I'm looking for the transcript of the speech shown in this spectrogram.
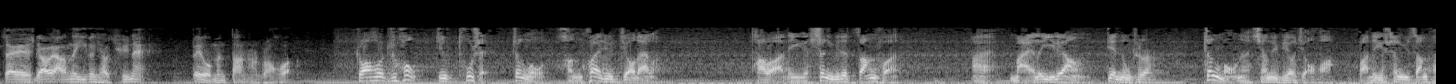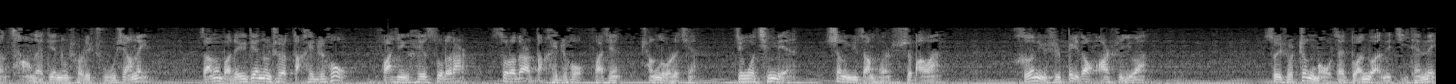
在辽阳的一个小区内，被我们当场抓获。抓获之后，经突审，郑某很快就交代了，他把那个剩余的赃款，哎，买了一辆电动车。郑某呢，相对比较狡猾，把这个剩余赃款藏在电动车的储物箱内。咱们把这个电动车打开之后，发现一个黑塑料袋，塑料袋打开之后，发现成摞的钱。经过清点，剩余赃款十八万，何女士被盗二十一万。所以说，郑某在短短的几天内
